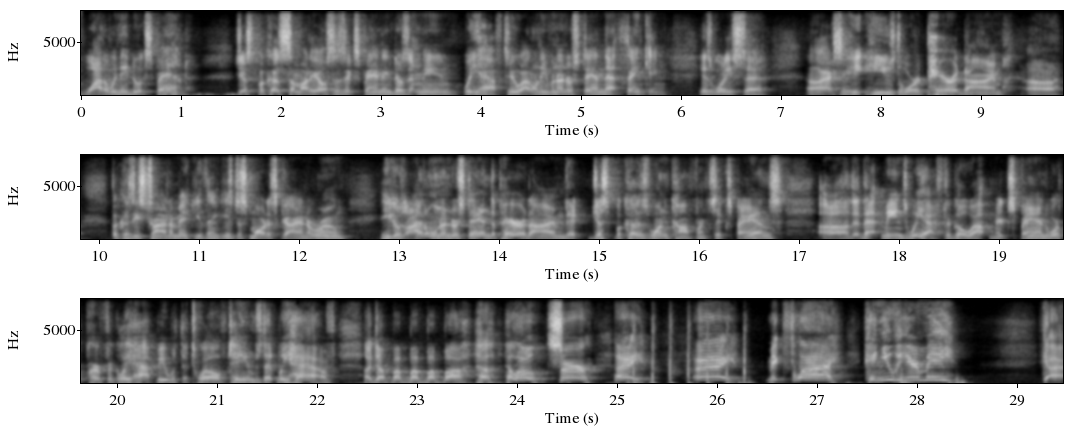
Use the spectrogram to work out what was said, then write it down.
Why do we need to expand? Just because somebody else is expanding doesn't mean we have to. I don't even understand that thinking, is what he said. Uh, actually, he, he used the word paradigm uh, because he's trying to make you think he's the smartest guy in the room. He goes, I don't understand the paradigm that just because one conference expands, uh, that that means we have to go out and expand. We're perfectly happy with the 12 teams that we have. Uh. Hello, sir. Hey, hey, McFly, can you hear me? Uh,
